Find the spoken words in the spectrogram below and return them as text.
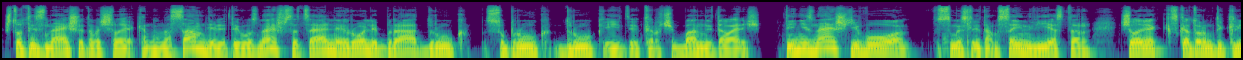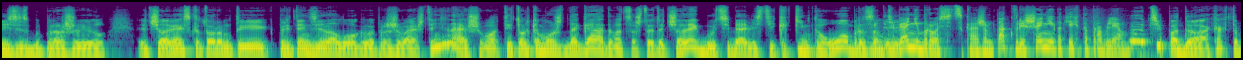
что ты знаешь этого человека. Но на самом деле ты его знаешь в социальной роли брат, друг, супруг, друг и, короче, банный товарищ. Ты не знаешь его в смысле там соинвестор, человек, с которым ты кризис бы прожил, человек, с которым ты претензии налоговой проживаешь. Ты не знаешь его. Ты только можешь догадываться, что этот человек будет себя вести каким-то образом. Тебя не бросит, скажем так, в решении каких-то проблем. Ну, типа да, как-то,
